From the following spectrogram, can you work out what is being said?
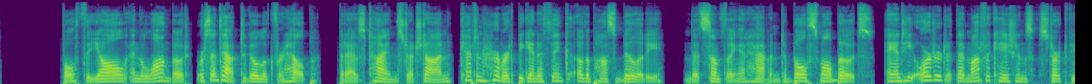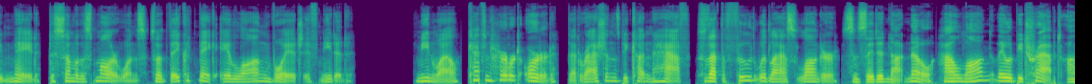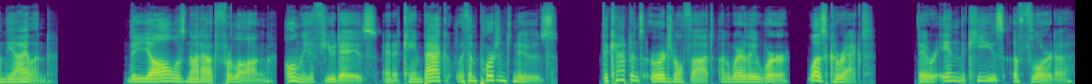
Both the yawl and the longboat were sent out to go look for help, but as time stretched on, Captain Herbert began to think of the possibility that something had happened to both small boats, and he ordered that modifications start to be made to some of the smaller ones so that they could make a long voyage if needed. Meanwhile, Captain Herbert ordered that rations be cut in half so that the food would last longer, since they did not know how long they would be trapped on the island. The yawl was not out for long, only a few days, and it came back with important news. The captain's original thought on where they were was correct. They were in the Keys of Florida.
